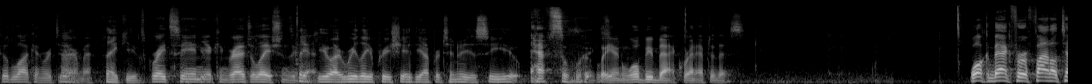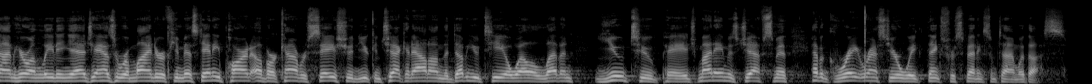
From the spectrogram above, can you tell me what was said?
Good luck in retirement. Yeah, thank you. It's great seeing you. you. Congratulations again. Thank you. I really appreciate the opportunity to see you. Absolutely. Thanks. And we'll be back right after this. Welcome back for a final time here on Leading Edge. As a reminder, if you missed any part of our conversation, you can check it out on the WTOL 11 YouTube page. My name is Jeff Smith. Have a great rest of your week. Thanks for spending some time with us.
